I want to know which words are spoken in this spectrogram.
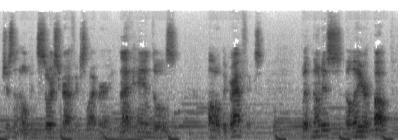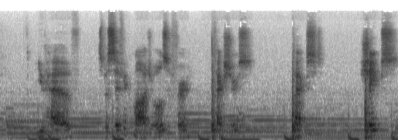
which is an open source graphics library. That handles all of the graphics. But notice a layer up, you have specific modules for textures, text, shapes,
